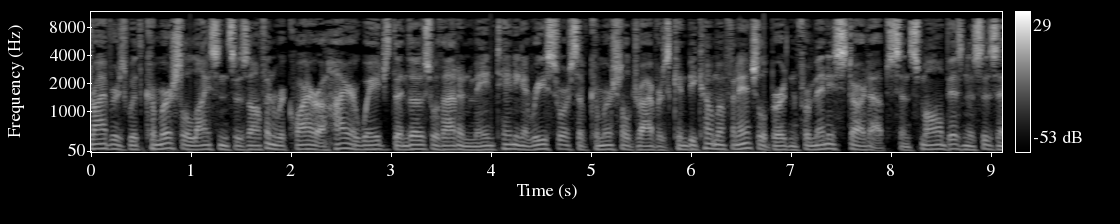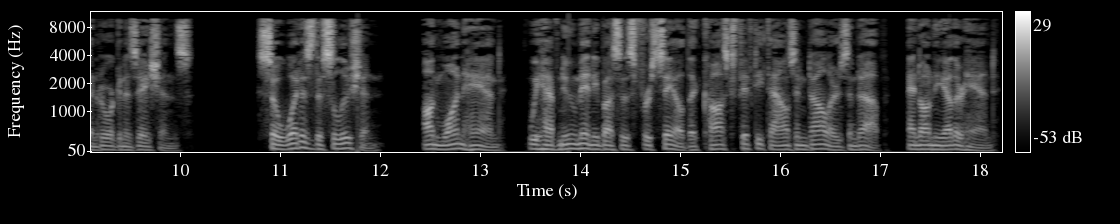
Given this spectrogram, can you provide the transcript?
Drivers with commercial licenses often require a higher wage than those without and maintaining a resource of commercial drivers can become a financial burden for many startups and small businesses and organizations. So what is the solution? On one hand, we have new minibuses for sale that cost $50,000 and up, and on the other hand,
